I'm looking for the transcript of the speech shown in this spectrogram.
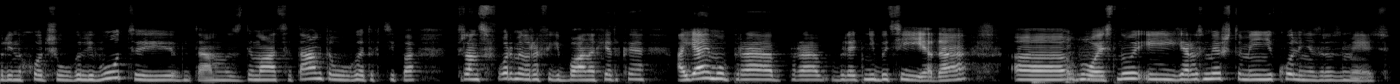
блин хоча ў Голливуд і там здымацца там то у гэтых типа трансформеров ебаных я такая а я ему про про блядь, небыцее да а, mm -hmm. вось ну і я разумею что мяне ніколі не зразумеюць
